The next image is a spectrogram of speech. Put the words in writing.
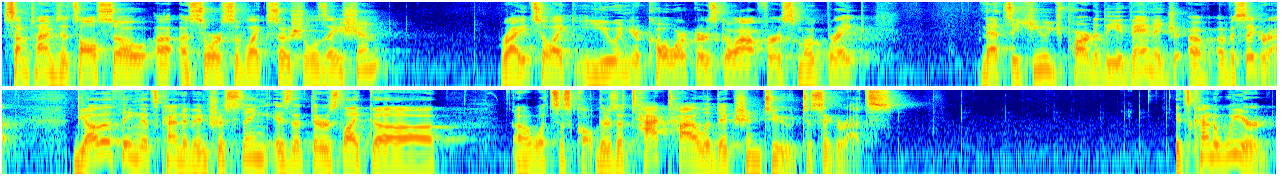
Sometimes it's also a, a source of like socialization right? So like you and your coworkers go out for a smoke break. That's a huge part of the advantage of, of a cigarette. The other thing that's kind of interesting is that there's like a uh, what's this called? There's a tactile addiction too to cigarettes. It's kind of weird,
